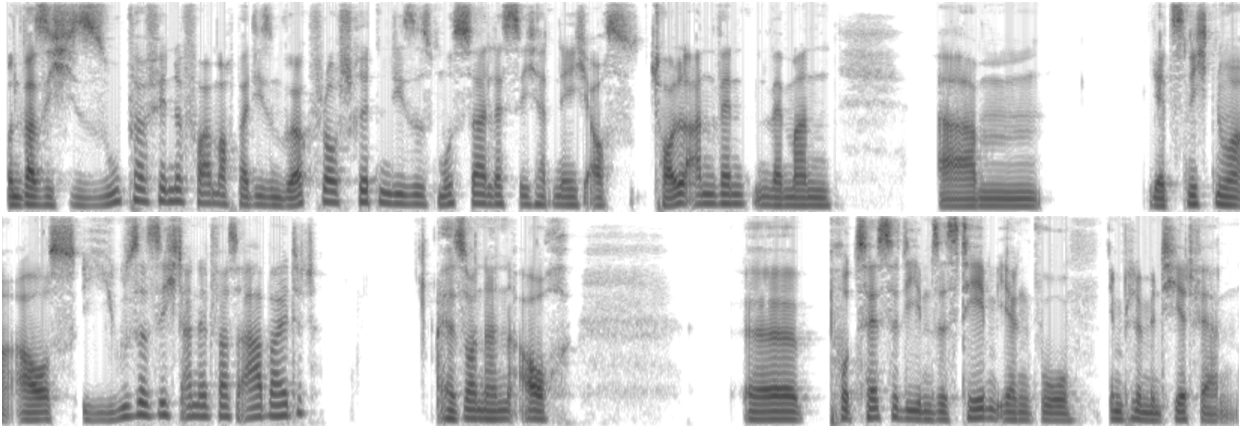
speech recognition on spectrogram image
und was ich super finde, vor allem auch bei diesen Workflow-Schritten, dieses Muster lässt sich halt nämlich auch toll anwenden, wenn man ähm, jetzt nicht nur aus User-Sicht an etwas arbeitet, äh, sondern auch äh, Prozesse, die im System irgendwo implementiert werden.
